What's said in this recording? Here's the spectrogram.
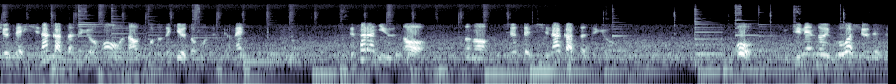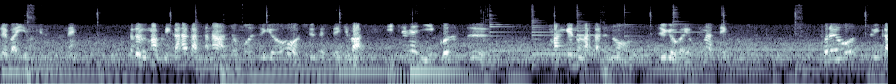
修正しなかった授業も直すことできると思うんですよね。でさらに言うと、その修正しなかった授業を次年度以降は修正すればいいわけです例えばうまくいかなかったなと思う授業を修正していけば、1年に1個ずつ単元の中での授業が良くなっていくと思うんですよ。それを積み重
